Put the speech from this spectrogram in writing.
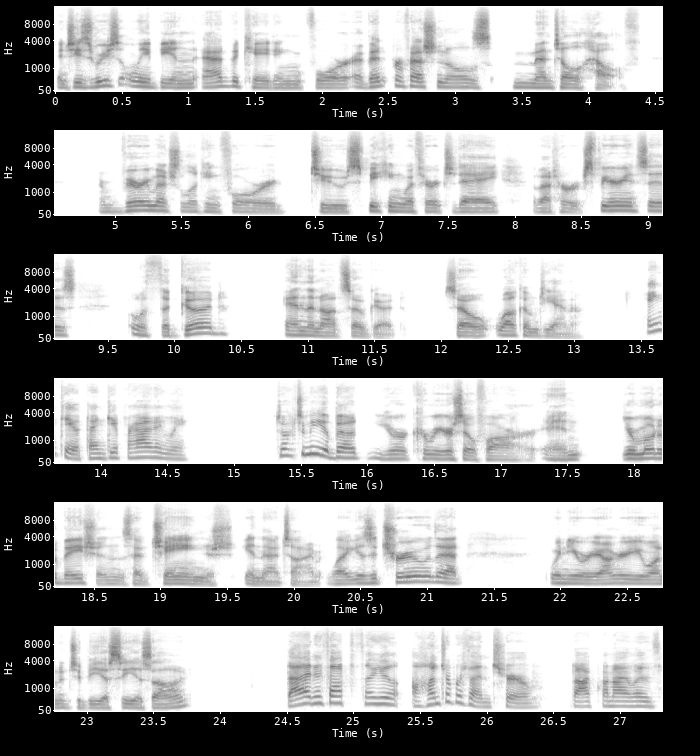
and she's recently been advocating for event professionals' mental health. I'm very much looking forward to speaking with her today about her experiences with the good and the not so good. So, welcome, Deanna. Thank you. Thank you for having me. Talk to me about your career so far and your motivations have changed in that time. Like, is it true that when you were younger, you wanted to be a CSI? That is absolutely 100% true. Back when I was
